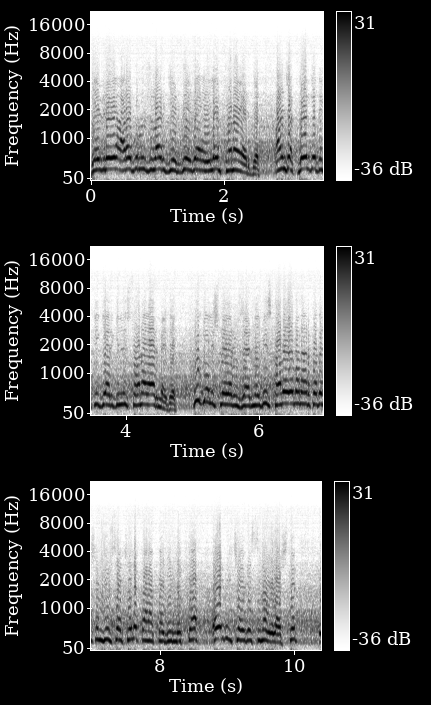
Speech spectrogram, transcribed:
devreye arabulucular girdi ve eylem sona erdi. Ancak bölgedeki gerginlik sona ermedi. Bu gelişmeler üzerine biz kameraman arkadaşım Gürsel Çelikkanat'la birlikte Erbil çevresine ulaştık. E,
